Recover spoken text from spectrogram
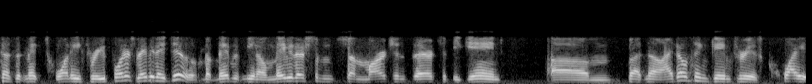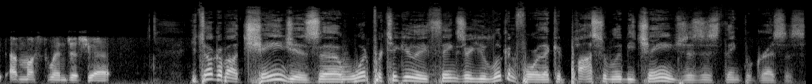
doesn't make 23 pointers. Maybe they do, but maybe you know maybe there's some some margins there to be gained. Um, but no, I don't think Game Three is quite a must-win just yet. You talk about changes. Uh, what particularly things are you looking for that could possibly be changed as this thing progresses?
